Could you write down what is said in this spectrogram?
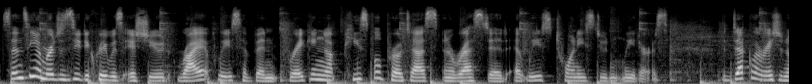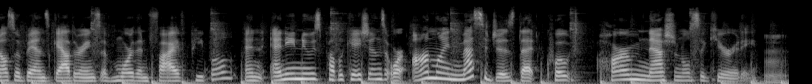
Since the emergency decree was issued, riot police have been breaking up peaceful protests and arrested at least 20 student leaders. The declaration also bans gatherings of more than five people and any news publications or online messages that, quote, harm national security. Mm.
